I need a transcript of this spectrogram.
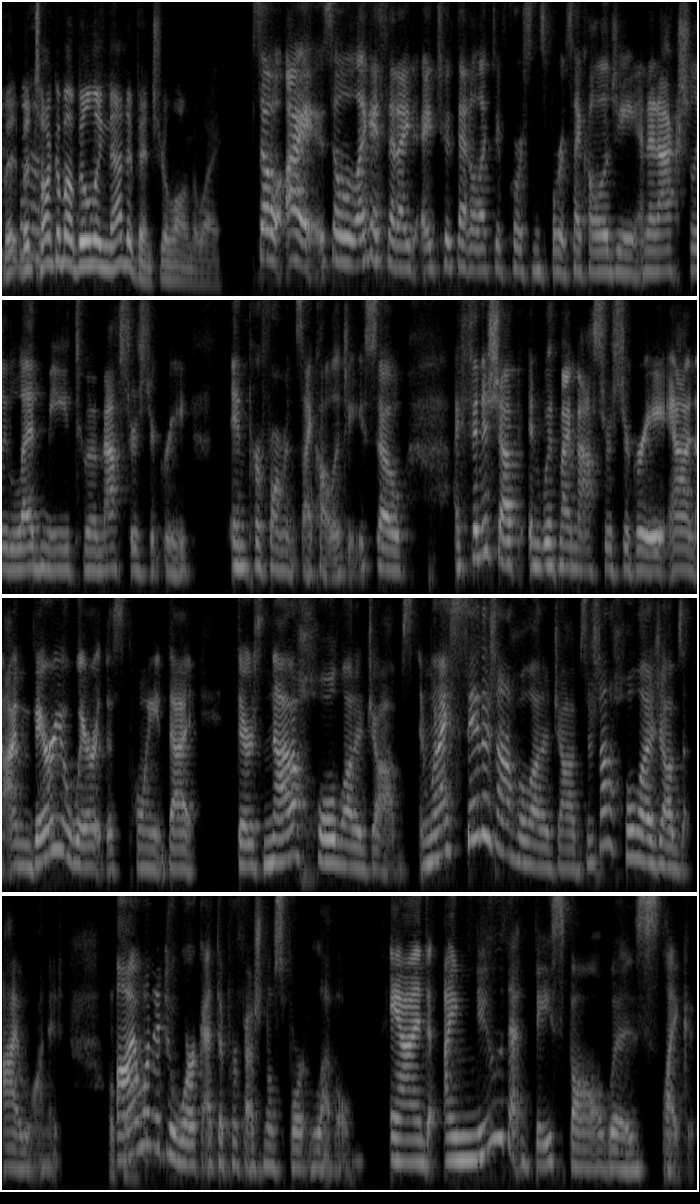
But, but talk about building that adventure along the way so I so like I said, I, I took that elective course in sports psychology, and it actually led me to a master's degree in performance psychology. So I finish up and with my master's degree, and I'm very aware at this point that there's not a whole lot of jobs. And when I say there's not a whole lot of jobs, there's not a whole lot of jobs I wanted. Okay. I wanted to work at the professional sport level. And I knew that baseball was like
